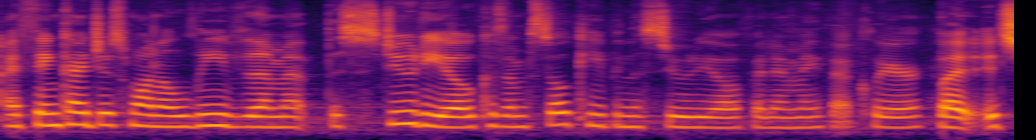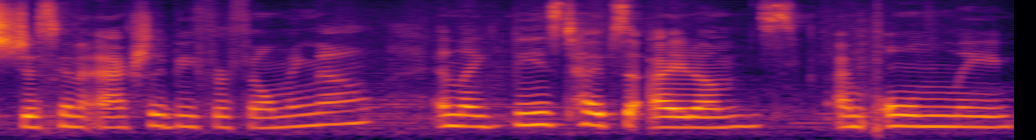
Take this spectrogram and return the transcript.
I think I just want to leave them at the studio because I'm still keeping the studio if I didn't make that clear. But it's just going to actually be for filming now. And like these types of items, I'm only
